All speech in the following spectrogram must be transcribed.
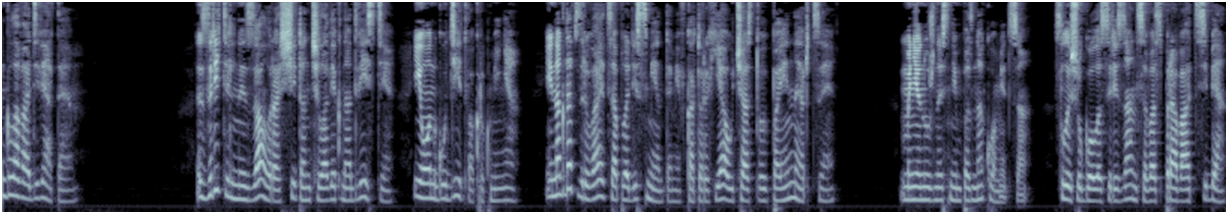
Глава девятая. Зрительный зал рассчитан человек на 200, и он гудит вокруг меня. Иногда взрывается аплодисментами, в которых я участвую по инерции. Мне нужно с ним познакомиться. Слышу голос Рязанцева справа от себя.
